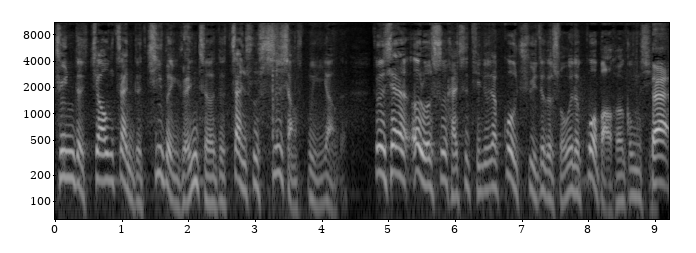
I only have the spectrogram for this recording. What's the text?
军的交战的基本原则的战术思想是不一样的。就是现在俄罗斯还是停留在过去这个所谓的过饱和攻击，对，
